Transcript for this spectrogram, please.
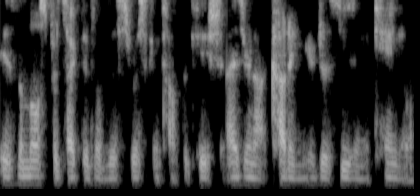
is the most protective of this risk and complication. As you're not cutting, you're just using a cannula.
